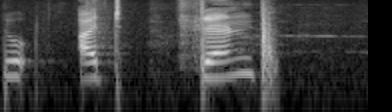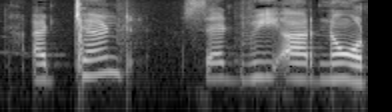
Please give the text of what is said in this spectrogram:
to attend, attend, said we are not.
